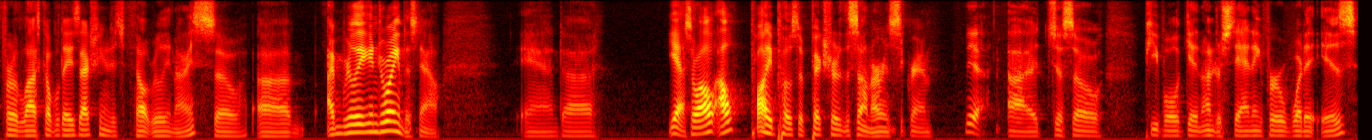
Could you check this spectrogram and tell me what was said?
for the last couple of days actually, and it just felt really nice. So um, I'm really enjoying this now, and uh, yeah, so I'll I'll probably post a picture of this on our Instagram Yeah. uh, just so people get an understanding for what it is.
